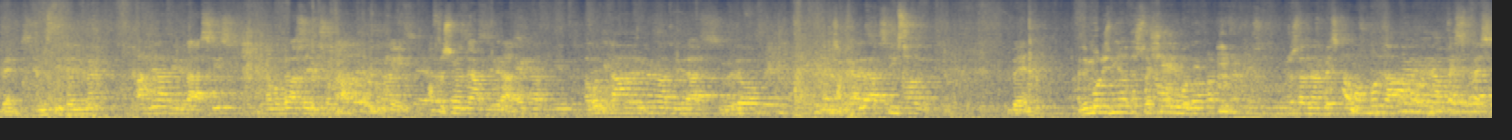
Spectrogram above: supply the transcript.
μπαίνεις. Εμείς τι θέλουμε, αν δεν αντιδράσεις, να μου δράσεις έτσι κάτω. Okay. Αυτό σημαίνει ότι δεν αντιδράσεις. Εγώ τι κάνω, πρέπει να αντιδράσεις. Εδώ, αντιδράσεις, μπαίνει. Δηλαδή μόλις νιώθεις στο χέρι μου ότι προσπαθεί να πέσει κάτω, μπορεί να πάμε να πέσει, πέσει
